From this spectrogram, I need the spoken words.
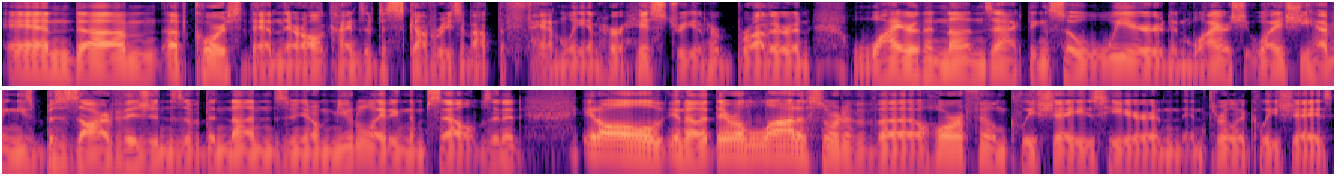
And um, of course, then there are all kinds of discoveries about the family and her history and her brother, and why are the nuns acting so weird, and why are she why is she having these bizarre visions of the nuns, you know, mutilating themselves, and it it all you know there are a lot of sort of uh, horror film cliches here and, and thriller cliches.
